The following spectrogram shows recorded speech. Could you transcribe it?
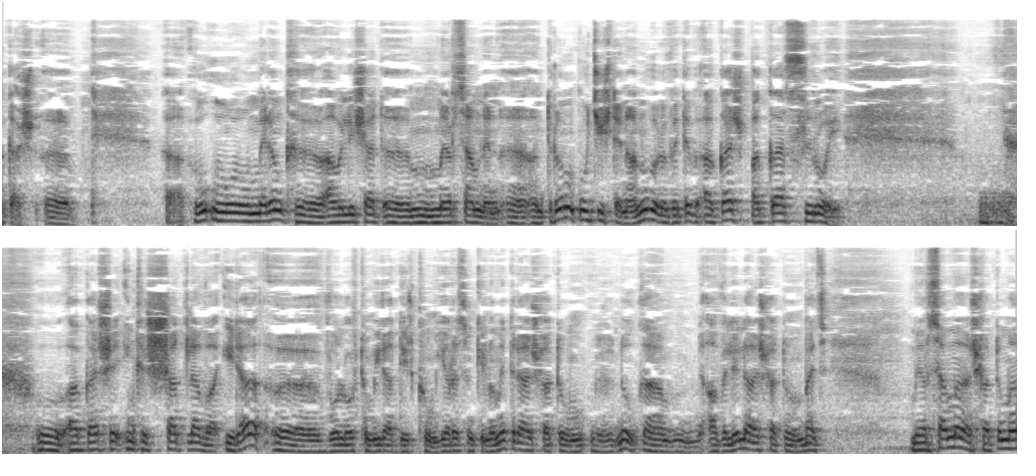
ակաշ ու մերոնք ավելի շատ մերսամն են ընտրում ու ճիշտ են անում, որովհետև ակաշ պակա սիրոյ ու ակաշը ինքը շատ լավ է իր ոլորտում իր դիրքում 30 կիլոմետր աշխատում, նո կամ ավելի լավ աշխատում, բայց Մերսամը աշխատում է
